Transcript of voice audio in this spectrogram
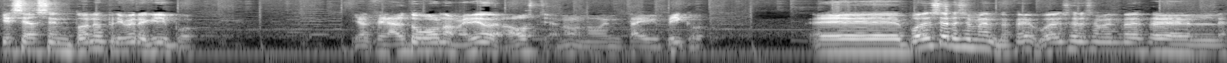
que se asentó en el primer equipo. Y al final tuvo una media de la hostia, ¿no? 90 y pico. Eh, puede ser ese Méndez, ¿eh? Puede ser ese Méndez el...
